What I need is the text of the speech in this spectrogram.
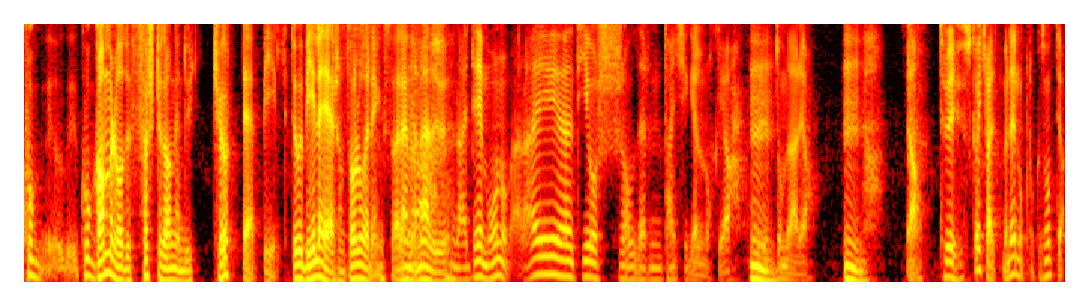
hvor, hvor gammel var du første gangen du kjørte bil? Du er bileier som tolvåring, så jeg regner med du Nei, det må nå være i tiårsalderen, tenker jeg, eller noe, ja. Rundt om der, ja. mm. Ja. Tror jeg husker ikke helt, men det er nok noe sånt, ja.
